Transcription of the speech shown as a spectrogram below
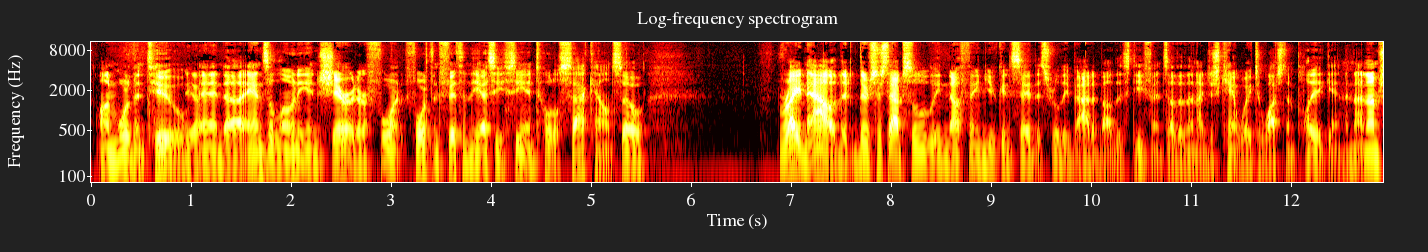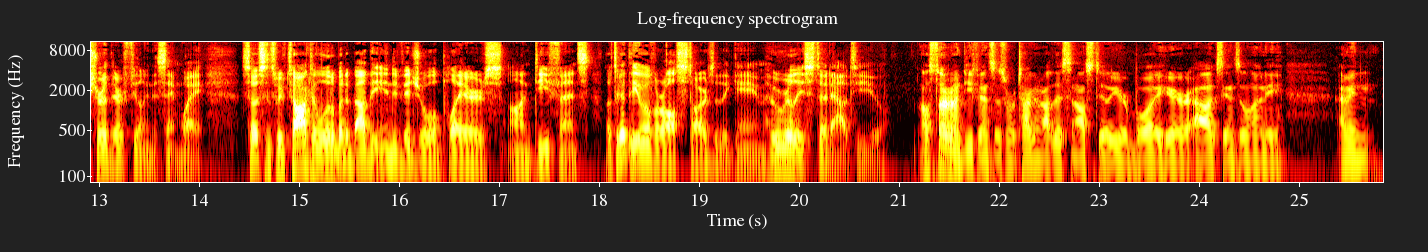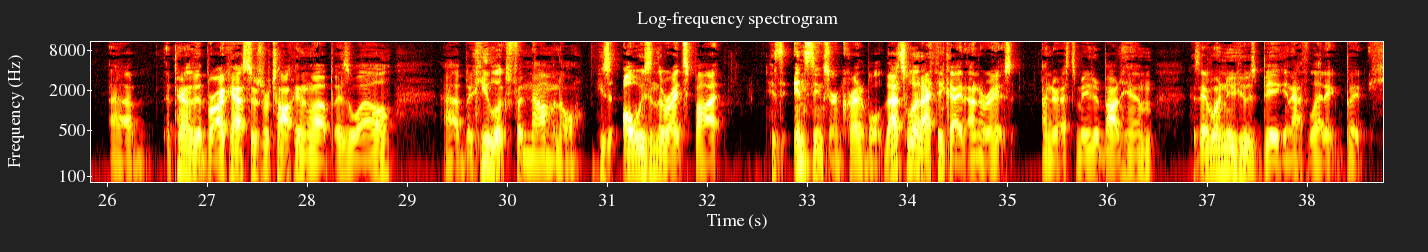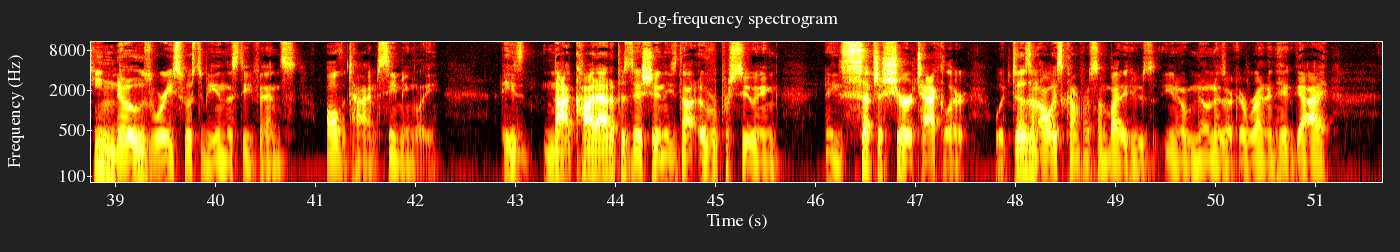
on more than two. Yep. And uh, Anzalone and Sherit are four, fourth and fifth in the SEC in total sack count. So right now, th- there's just absolutely nothing you can say that's really bad about this defense, other than I just can't wait to watch them play again. And, and I'm sure they're feeling the same way. So since we've talked a little bit about the individual players on defense, let's get the overall stars of the game. Who really stood out to you? I'll start on defense as we're talking about this, and I'll steal your boy here, Alex Anzalone. I mean, uh, apparently the broadcasters were talking him up as well, uh, but he looked phenomenal. He's always in the right spot. His instincts are incredible. That's what I think I under, underestimated about him because everyone knew he was big and athletic, but he knows where he's supposed to be in this defense all the time, seemingly. He's not caught out of position. He's not over pursuing, and he's such a sure tackler, which doesn't always come from somebody who's you know known as like a run and hit guy.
